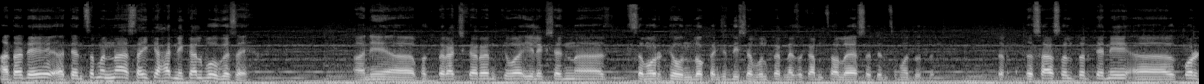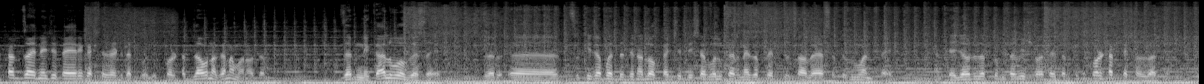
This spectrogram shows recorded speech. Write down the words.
आता ते त्यांचं म्हणणं असं आहे की हा निकाल बोगस आहे. आणि फक्त राजकारण किंवा इलेक्शन समोर ठेवून लोकांची दिशाभूल करण्याचं काम चालू आहे असं त्यांचं मत होतं. तर तसं असेल तर त्यांनी कोर्टात जाण्याची तयारी कशासाठी दाखवली? कोर्टात जाऊ नका ना म्हणतात जर निकाल बोगस आहे जर चुकीच्या पद्धतीनं लोकांची दिशाभूल करण्याचा प्रयत्न चालू आहे असं तुम्ही म्हणताय त्याच्यावर जर तुमचा विश्वास आहे तर तुम्ही कोर्टात कशाला जाता?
